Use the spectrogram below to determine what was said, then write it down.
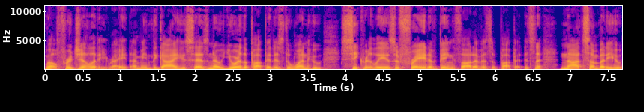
Well, fragility, right? I mean, the guy who says, no, you're the puppet is the one who secretly is afraid of being thought of as a puppet. It's not somebody who,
